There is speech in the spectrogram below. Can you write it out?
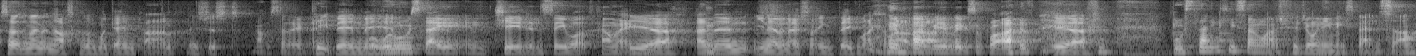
So at the moment, that's kind of my game plan. Is just absolutely keep being me. Well, we'll stay in tune and see what's coming. Yeah, and then you never know something big might come out. it might be a big surprise. Yeah. Well, thank you so much for joining me, Spencer.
